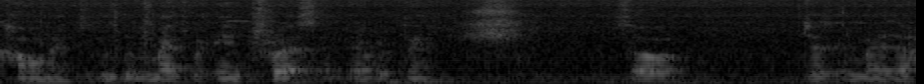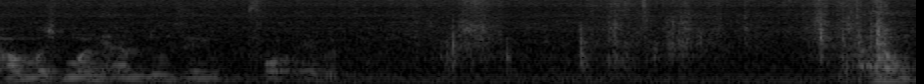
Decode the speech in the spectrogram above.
accountant to do the math with interest and everything. So just imagine how much money I'm losing for everything. I don't,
